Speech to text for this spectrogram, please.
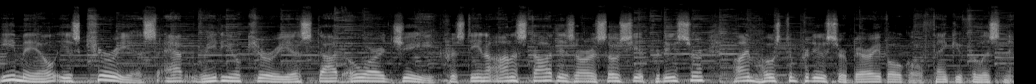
Email is curious at radiocurious.org. Christina Onestad is our associate producer. I'm host and producer Barry Vogel. Thank you for listening.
